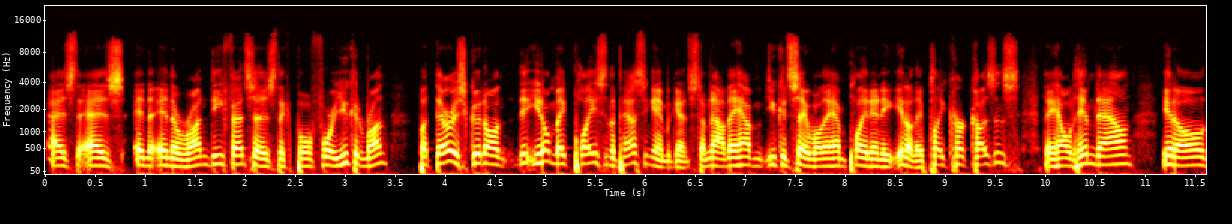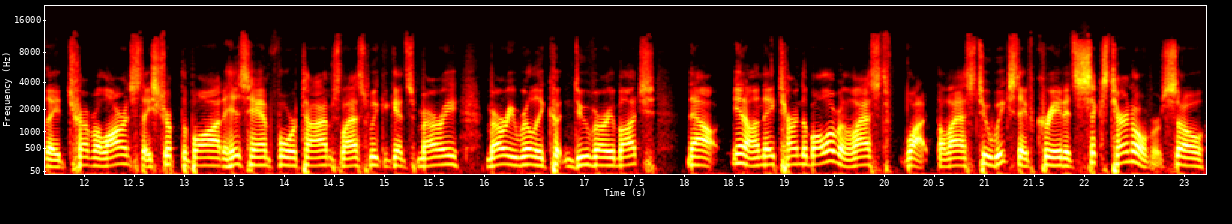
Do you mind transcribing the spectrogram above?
as as in the, in the run defense as the before you can run but they're as good on. You don't make plays in the passing game against them. Now they haven't. You could say, well, they haven't played any. You know, they played Kirk Cousins. They held him down. You know, they Trevor Lawrence. They stripped the ball out of his hand four times last week against Murray. Murray really couldn't do very much. Now, you know, and they turned the ball over. The last what? The last two weeks they've created six turnovers. So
